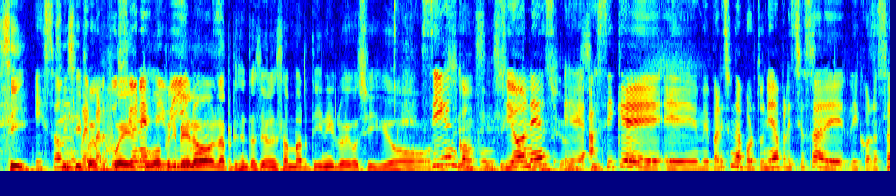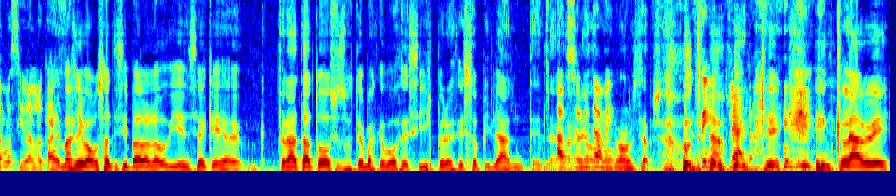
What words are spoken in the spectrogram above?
Sí, eh, son sí, sí, fue, fue- repercusiones tuvo divinas. primero la presentación de San Martín y luego siguió... Siguen sí, con funciones, eh, así que me parece una oportunidad preciosa de, de conocerlos y ver lo que Además hacen. le vamos a anticipar a la audiencia que trata todos esos temas que vos decís, pero es desopilante. La, la Absolutamente. obra, ¿no? O sea, absolutamente en, clave,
